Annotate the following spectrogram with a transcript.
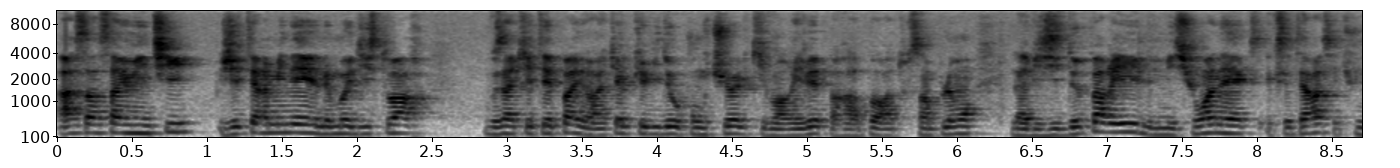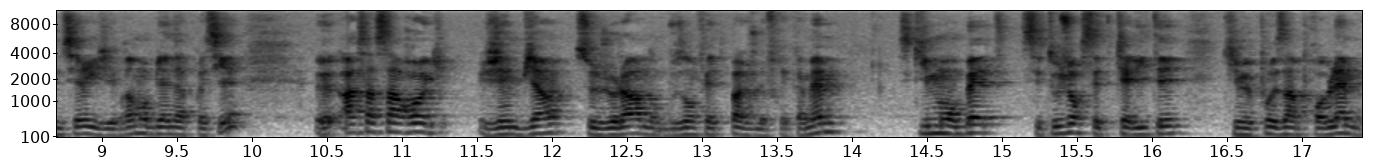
Assassin's Unity, j'ai terminé le mode histoire. Vous inquiétez pas, il y aura quelques vidéos ponctuelles qui vont arriver par rapport à tout simplement la visite de Paris, les missions annexes, etc. C'est une série que j'ai vraiment bien appréciée. Assassin's Rogue, j'aime bien ce jeu-là, donc vous en faites pas, je le ferai quand même. Ce qui m'embête, c'est toujours cette qualité qui me pose un problème.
